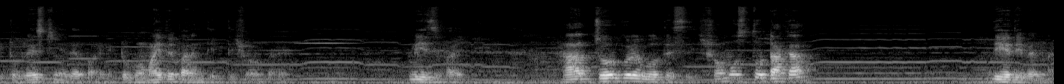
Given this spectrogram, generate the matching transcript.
একটু রেস্ট নিতে পারেন, একটু ঘুমাইতে পারেন তৃপ্তি সহকারে। প্লিজ ভাই, হাত জোর করে বলতেছি, সমস্ত টাকা দিয়ে দিবেন না।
